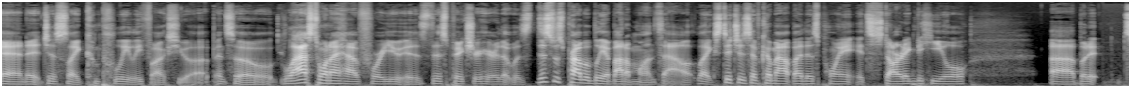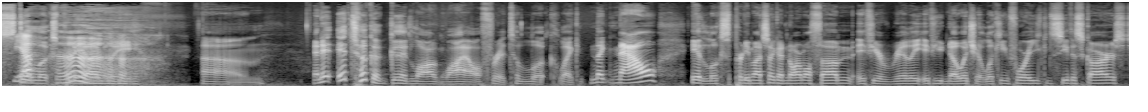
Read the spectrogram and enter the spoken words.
And it just like completely fucks you up. And so last one i have for you is this picture here that was this was probably about a month out. Like stitches have come out by this point. It's starting to heal uh, but it still Yep. looks pretty ugly. Um and it, it took a good long while for it to look like like now it looks pretty much like a normal thumb. If you're really if you know what you're looking for you can see the scars.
